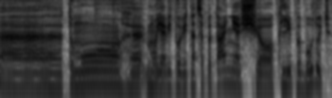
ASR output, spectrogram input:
Е, тому моя відповідь на це питання, що кліпи будуть.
